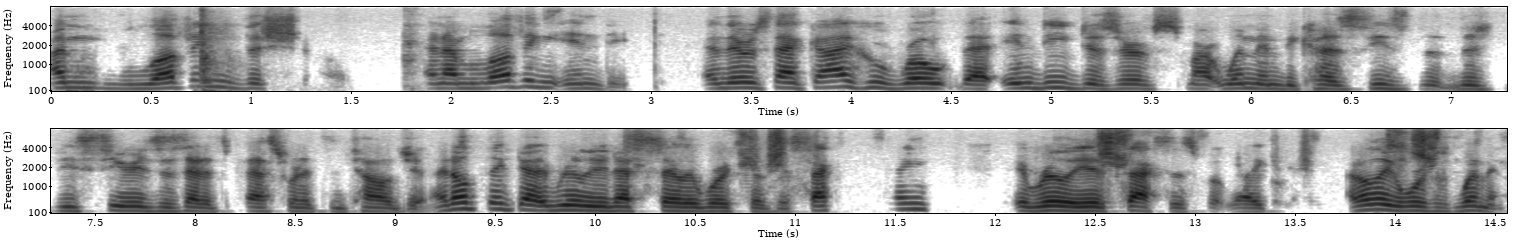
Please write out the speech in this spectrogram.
I'm loving the show and I'm loving Indy. And there's that guy who wrote that Indy deserves smart women because these the, the, these series is at its best when it's intelligent. I don't think that really necessarily works as a sex thing. It really is sexist, but like I don't think it works with women.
